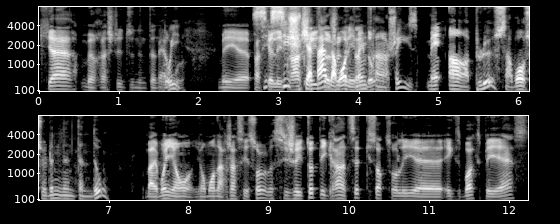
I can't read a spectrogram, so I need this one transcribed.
qu'à me racheter du Nintendo. Ben oui. Mais euh, parce si que les si je suis capable d'avoir les mêmes franchises, mais en plus, avoir ceux de Nintendo, Ben, moi, ils ont, ils ont mon argent, c'est sûr. là. Si j'ai tous les grands titres qui sortent sur les euh, Xbox, PS,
